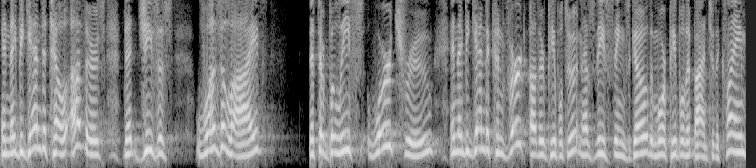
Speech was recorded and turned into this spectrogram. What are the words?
and they began to tell others that Jesus was alive, that their beliefs were true, and they began to convert other people to it. And as these things go, the more people that buy into the claim,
